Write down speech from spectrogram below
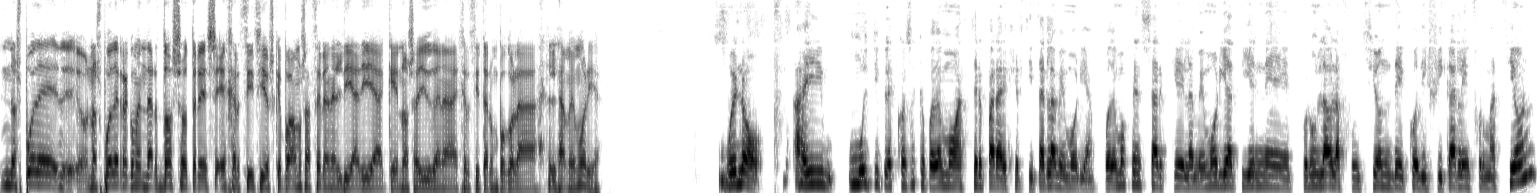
nos puede, nos puede recomendar dos o tres ejercicios que podamos hacer en el día a día que nos ayuden a ejercitar un poco la, la memoria. Bueno, hay múltiples cosas que podemos hacer para ejercitar la memoria. Podemos pensar que la memoria tiene, por un lado, la función de codificar la información,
